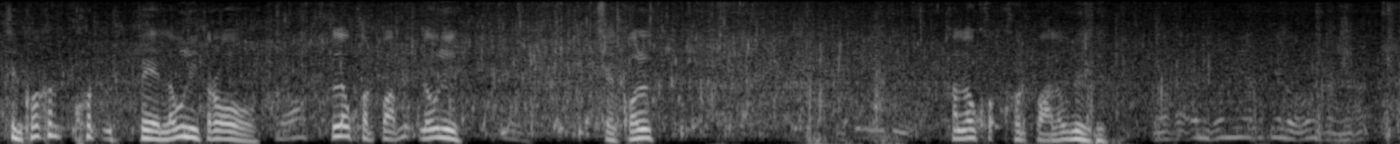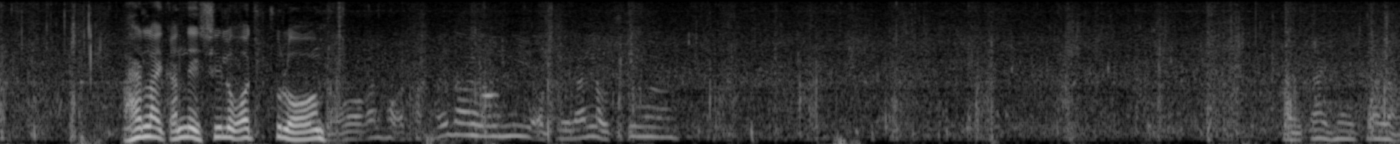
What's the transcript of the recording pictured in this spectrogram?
tí chút đây Ờ Được rồi, mất tụi nó không em À, bia lên liền về coi à À, chẳng có con khuất về lâu nì trò. Lâu khuất quả lâu nì. Chẳng có Hắn lâu khuất khuất quả lâu nì. Nó có em có nghe cái lỗ không phải hả Ai lại cái này xí lâu chú lò. Ồ, con họ thật mấy đó lâu như ở phía lán lầu chua Hồi tay hơi coi lắm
